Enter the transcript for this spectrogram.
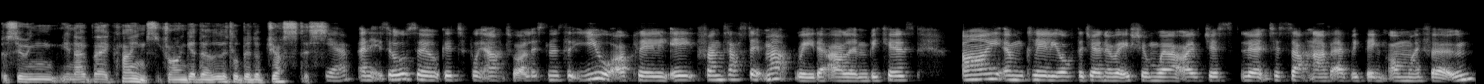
pursuing you know their claims to try and get a little bit of justice. Yeah and it's also good to point out to our listeners that you are clearly a fantastic map reader alan because I am clearly of the generation where I've just learned to sat nav everything on my phone,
